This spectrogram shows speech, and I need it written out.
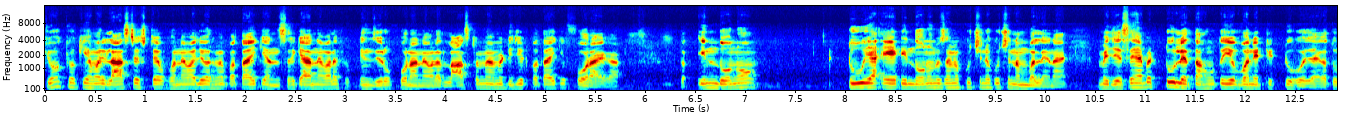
क्यों? क्योंकि हमारी लास्ट स्टेप होने वाली और हमें पता है कि आंसर क्या आने वाला है फिफ्टीन ज़ीरो फोर आने वाला है। लास्ट में हमें डिजिट पता है कि फोर आएगा। तो इन दोनों टू या एट इन दोनों में से हमें कुछ ना कुछ नंबर लेना है। मैं जैसे यहाँ पे टू लेता हूँ तो ये वन एट्टी टू हो जाएगा। तो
